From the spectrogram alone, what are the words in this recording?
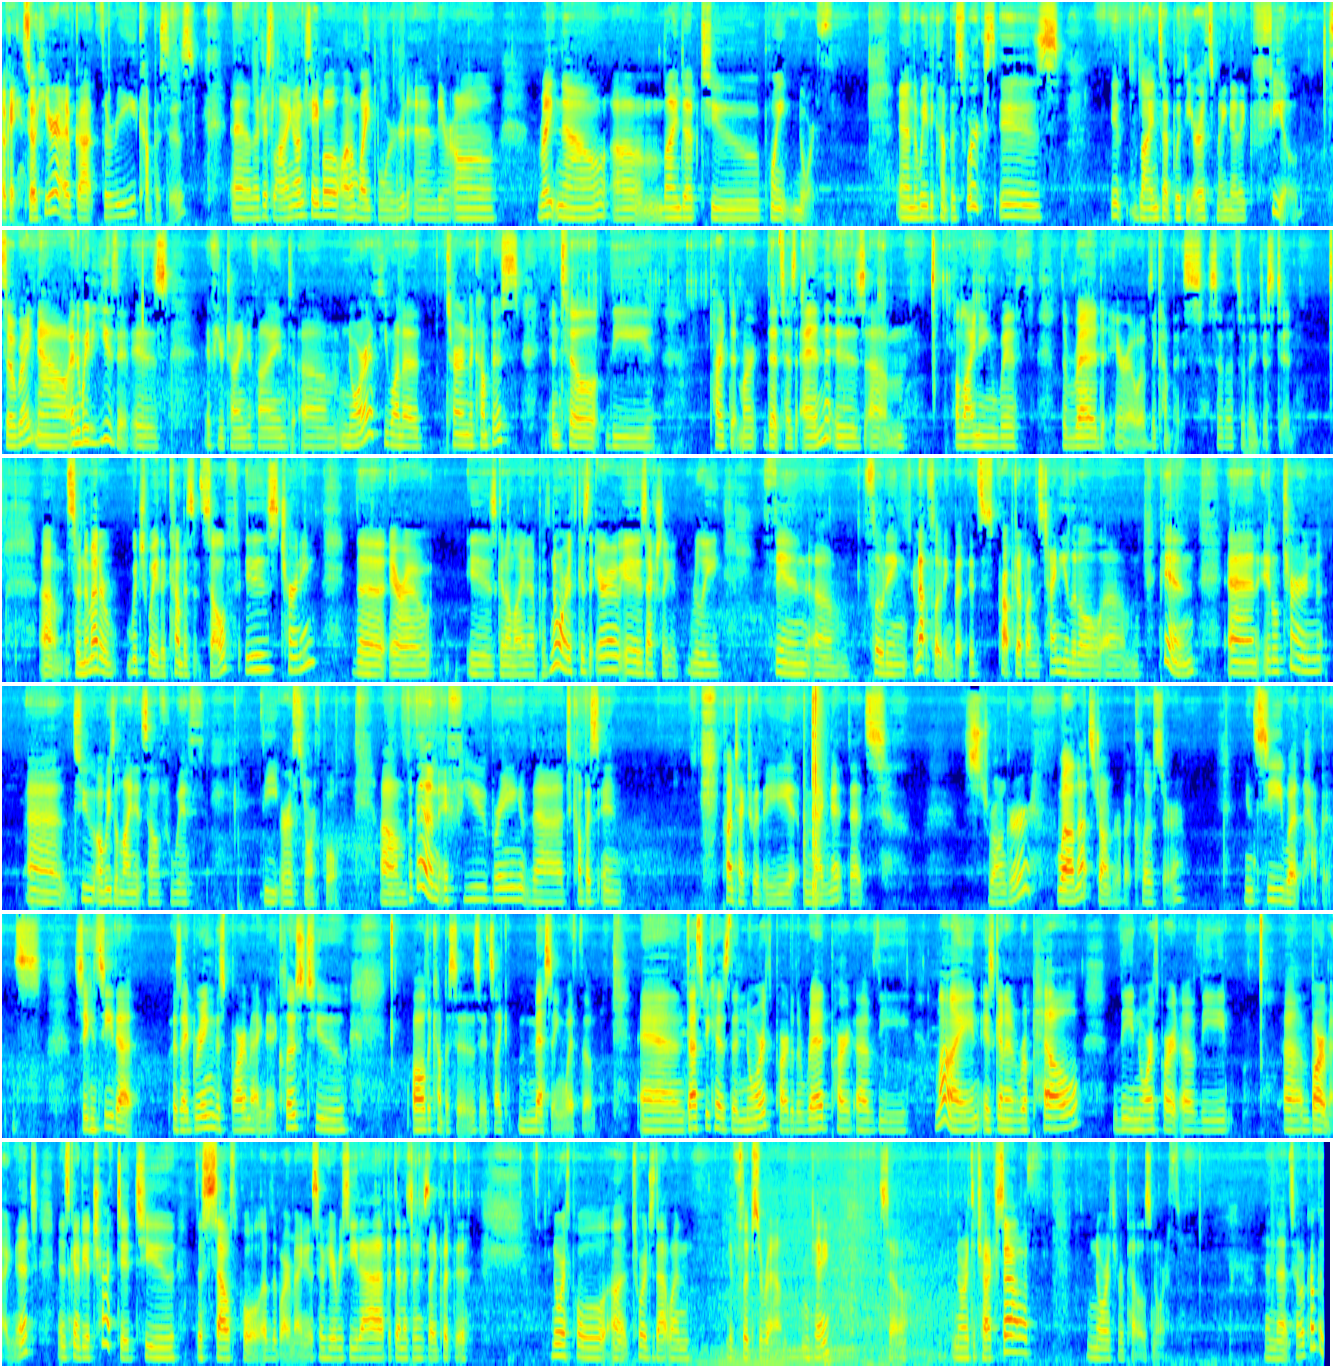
Okay, so here I've got three compasses and they're just lying on a table on a whiteboard and they're all right now um, lined up to point north. And the way the compass works is it lines up with the Earth's magnetic field. So right now, and the way to use it is if you're trying to find um, north, you want to turn the compass until the part that mark that says N is um, aligning with the red arrow of the compass. So that's what I just did. Um, so no matter which way the compass itself is turning, the arrow is going to line up with north because the arrow is actually a really thin um, floating, not floating, but it's propped up on this tiny little um, pin and it'll turn uh, to always align itself with the Earth's North Pole. Um, but then if you bring that compass in contact with a magnet that's stronger, well, not stronger, but closer, you can see what happens. So you can see that as I bring this bar magnet close to all the compasses, it's like messing with them. And that's because the north part or the red part of the line is going to repel the north part of the um, bar magnet and it's going to be attracted to the south pole of the bar magnet. So here we see that, but then as soon as I put the north pole uh, towards that one, it flips around, okay? So north attracts south, north repels north. And that's how a compass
